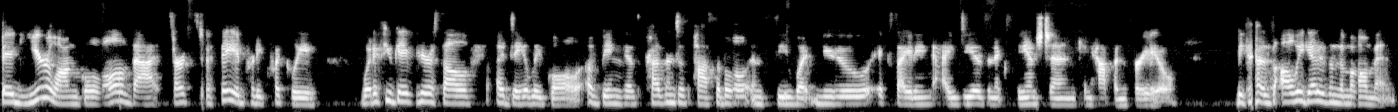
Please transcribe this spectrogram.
big year long goal that starts to fade pretty quickly, what if you gave yourself a daily goal of being as present as possible and see what new exciting ideas and expansion can happen for you? because all we get is in the moment.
